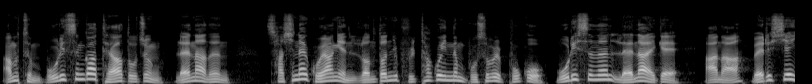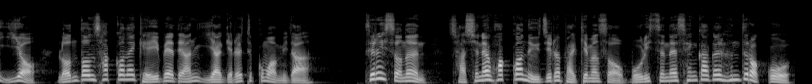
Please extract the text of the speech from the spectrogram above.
아무튼 모리슨과 대화 도중 레나는 자신의 고향인 런던이 불타고 있는 모습을 보고 모리슨은 레나에게 아나, 메르시에 이어 런던 사건의 개입에 대한 이야기를 듣고 맙니다. 트레이서는 자신의 확고한 의지를 밝히면서 모리슨의 생각을 흔들었고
